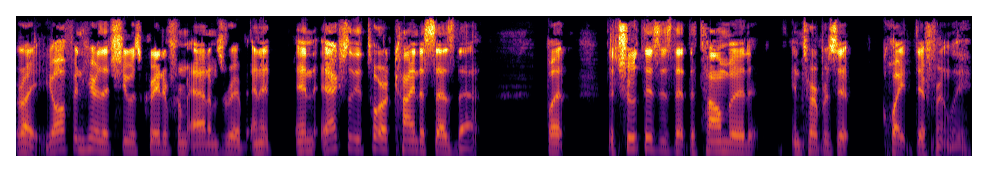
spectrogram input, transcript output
Right. You often hear that she was created from Adam's rib, and it and actually the Torah kind of says that, but the truth is is that the Talmud interprets it quite differently.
